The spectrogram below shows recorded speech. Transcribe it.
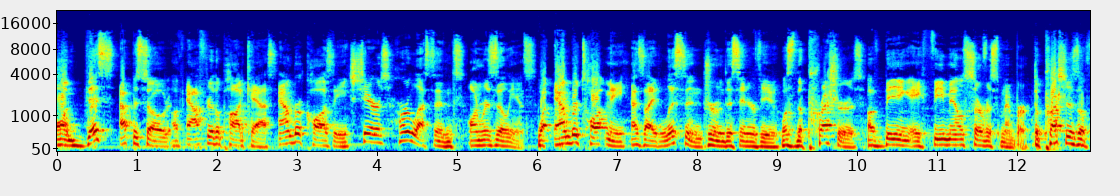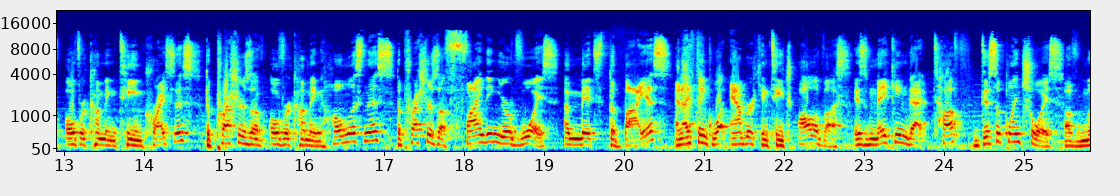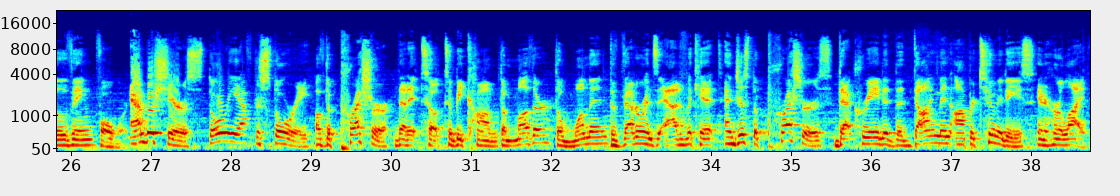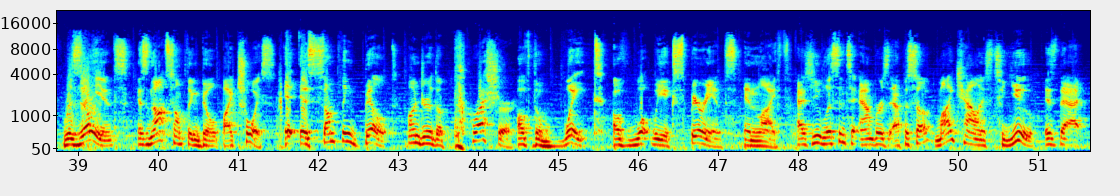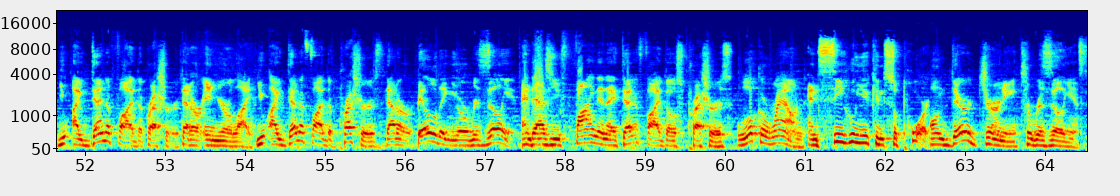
On this episode of After the Podcast, Amber Causey shares her lessons on resilience. What Amber taught me as I listened during this interview was the pressures of being a female service member, the pressures of overcoming teen crisis, the pressures of overcoming homelessness, the pressures of finding your voice amidst the bias. And I think what Amber can teach all of us is making that tough, disciplined choice of moving forward. Amber shares story after story of the pressure that it took to become the mother, the woman, the veterans advocate, and just the pressures that created the diamond opportunities in her life. Resilience is not something built by choice. It is something built under the pressure of the weight of what we experience in life. As you listen to Amber's episode, my challenge to you is that you identify the pressures that are in your life. You identify the pressures that are building your resilience. And as you find and identify those pressures, look around and see who you can support on their journey to resilience.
